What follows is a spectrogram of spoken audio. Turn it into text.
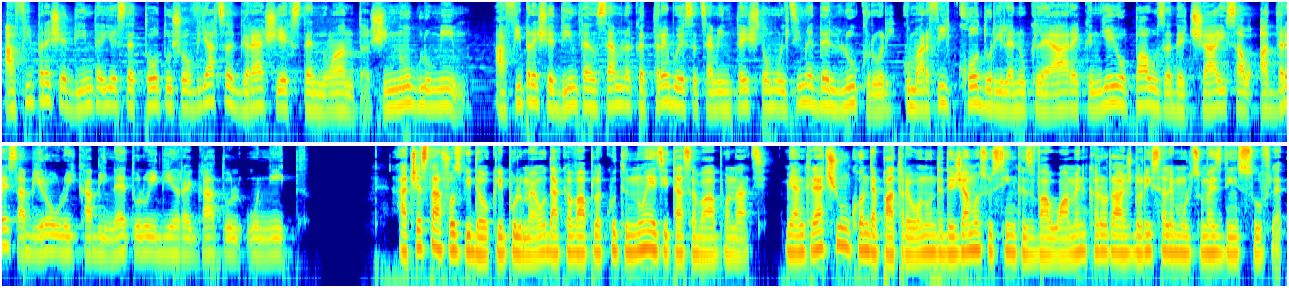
A fi președinte este totuși o viață grea și extenuantă și nu glumim. A fi președinte înseamnă că trebuie să-ți amintești o mulțime de lucruri, cum ar fi codurile nucleare când iei o pauză de ceai sau adresa biroului cabinetului din Regatul Unit. Acesta a fost videoclipul meu, dacă v-a plăcut nu ezitați să vă abonați. Mi-am creat și un cont de Patreon unde deja mă susțin câțiva oameni cărora aș dori să le mulțumesc din suflet.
